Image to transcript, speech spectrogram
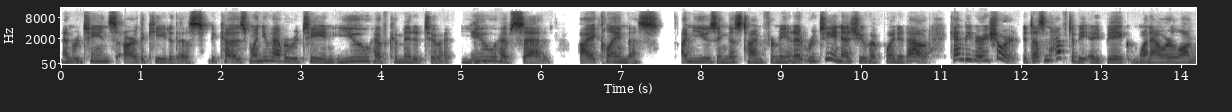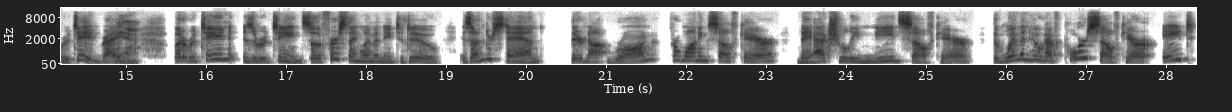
And routines are the key to this because when you have a routine, you have committed to it. Yeah. You have said, I claim this. I'm using this time for me. And a routine, as you have pointed out, can be very short. It doesn't have to be a big one hour long routine, right? Yeah. But a routine is a routine. So the first thing women need to do is understand they're not wrong for wanting self care they mm. actually need self care. The women who have poor self care are eight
